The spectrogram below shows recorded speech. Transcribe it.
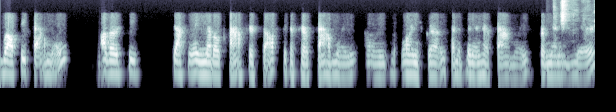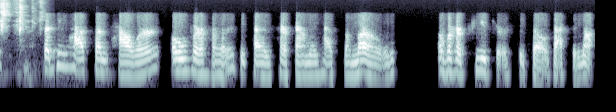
wealthy family, although she's definitely middle class herself because her family owns orange groves and has been in her family for many years. But he has some power over her because her family has the loan over her future, she feels, actually not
